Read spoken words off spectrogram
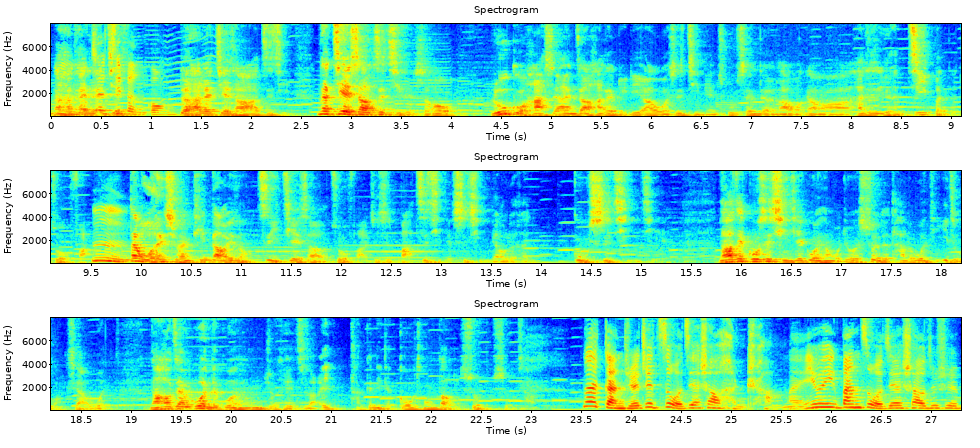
那他开始在介绍，基本功。对，他在介绍他自己。那介绍自己的时候，如果他是按照他的履历啊，我是几年出生的，然后我干嘛，他就是一个很基本的做法。嗯，但我很喜欢听到一种自己介绍的做法，就是把自己的事情聊得很故事情节，然后在故事情节过程中，我就会顺着他的问题一直往下问，然后在问的过程中，你就可以知道，哎，他跟你的沟通到底顺不顺畅。那感觉这自我介绍很长哎，因为一般自我介绍就是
